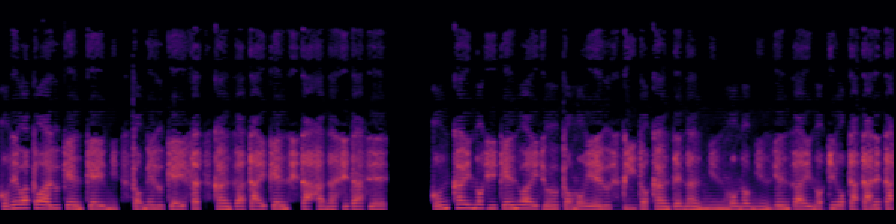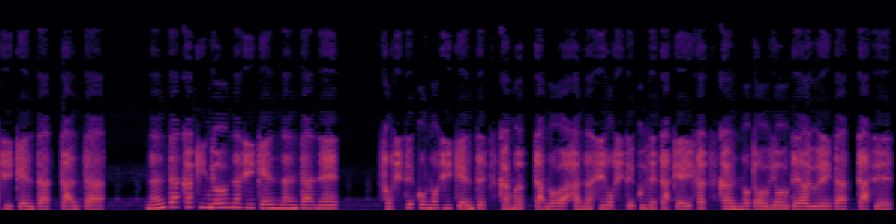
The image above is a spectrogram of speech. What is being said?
これはとある県警に勤める警察官が体験した話だぜ。今回の事件は異常とも言えるスピード感で何人もの人間が命を絶たれた事件だったんだ。なんだか奇妙な事件なんだね。そしてこの事件で捕まったのは話をしてくれた警察官の同僚である A だったぜ。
